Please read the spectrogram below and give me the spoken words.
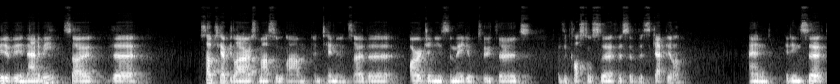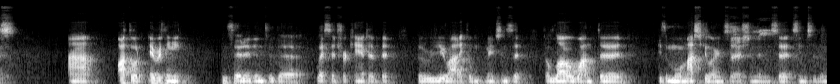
Bit of the anatomy. So the subscapularis muscle um, and tendon. So the origin is the medial two-thirds of the costal surface of the scapula, and it inserts. Uh, I thought everything inserted into the lesser trochanter, but the review article mentions that the lower one third is a more muscular insertion that inserts into the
